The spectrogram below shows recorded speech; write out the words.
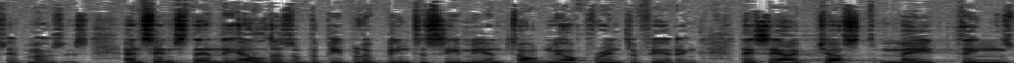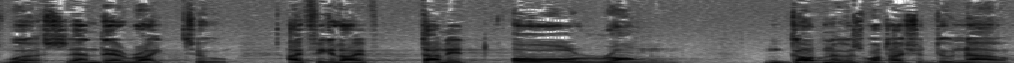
said Moses. And since then, the elders of the people have been to see me and told me off for interfering. They say I've just made things worse, and they're right, too. I feel I've done it all wrong. God knows what I should do now.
